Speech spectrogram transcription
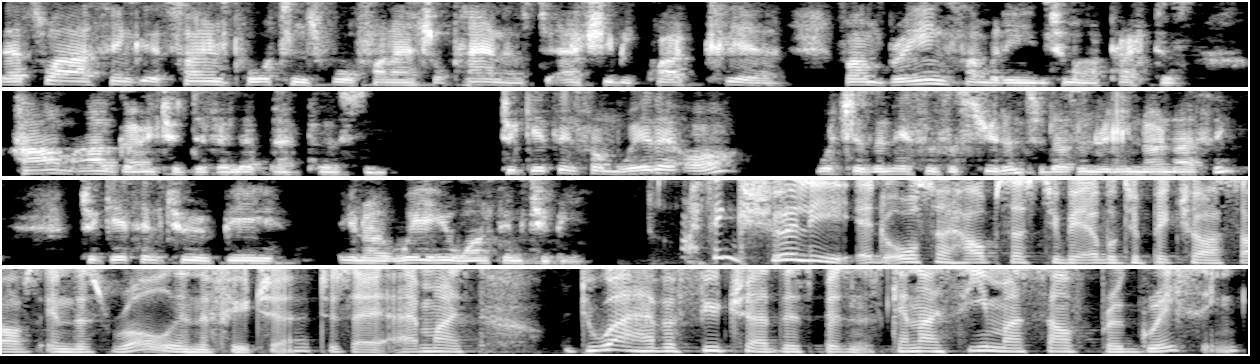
that's why I think it's so important for financial planners to actually be quite clear. If I'm bringing somebody into my practice, how am I going to develop that person? To get them from where they are, which is in essence a student who doesn't really know nothing, to get them to be, you know, where you want them to be. I think surely it also helps us to be able to picture ourselves in this role in the future to say, am I, do I have a future at this business? Can I see myself progressing?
